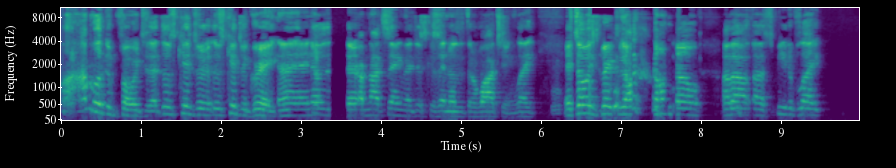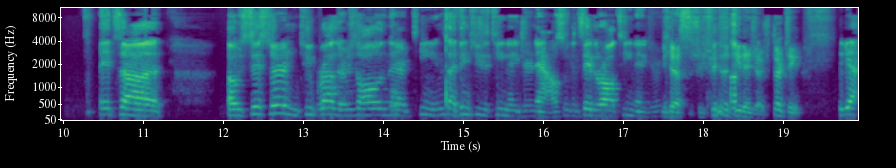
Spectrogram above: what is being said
Well, I'm looking forward to that. Those kids are those kids are great, and I, I know that I'm not saying that just because I know that they're watching. Like it's always great. We all don't know about uh, Speed of Light. It's uh, a sister and two brothers, all in their teens. I think she's a teenager now, so we can say they're all teenagers. Yes, she's a teenager. She's 13. Yeah,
